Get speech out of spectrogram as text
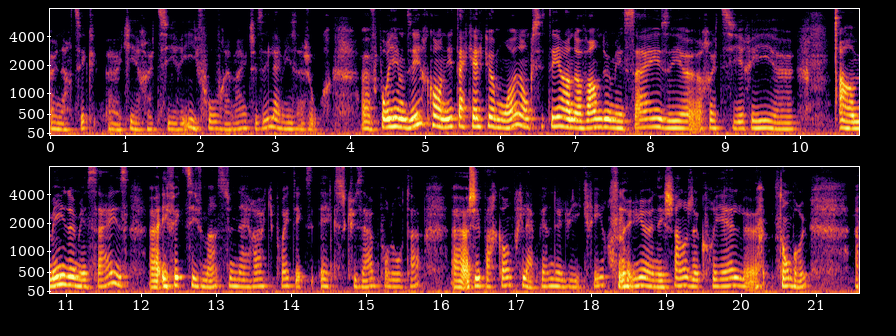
un article qui est retiré. Il faut vraiment utiliser la mise à jour. vous pourriez me dire qu'on est à quelques mois, donc cité en novembre 2016 et retiré en mai 2016. effectivement, c'est une erreur qui pourrait être excusable pour l'auteur. J'ai par contre pris la peine de lui écrire. On a eu un échange de courriels nombreux. Euh,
